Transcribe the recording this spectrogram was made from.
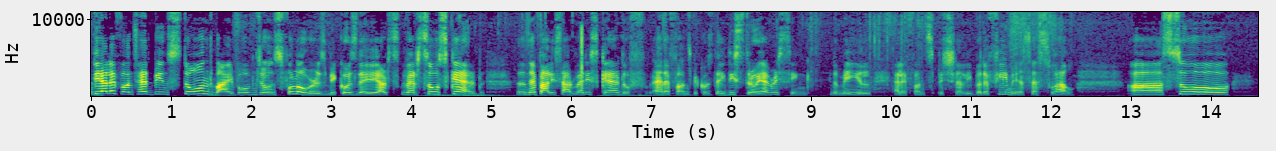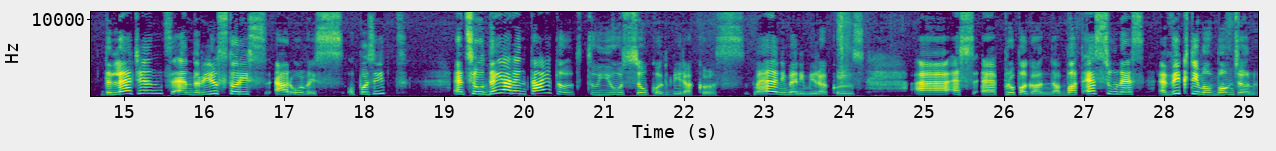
the elephants had been stoned by Bomjon's followers because they are, were so scared. The Nepalis are very scared of elephants because they destroy everything the male elephants especially, but the females as well. Uh, so the legends and the real stories are always opposite. And so they are entitled to use so-called miracles, many, many miracles, uh, as a propaganda. But as soon as a victim of Bomjon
